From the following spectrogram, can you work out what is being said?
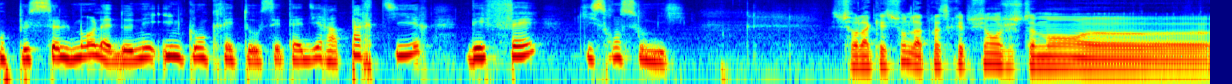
on peut seulement la donner in concreto, c'est-à-dire à partir des faits qui seront soumis. Sur la question de la prescription, justement, euh,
